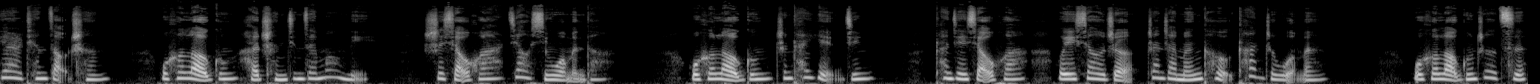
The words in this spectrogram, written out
第二天早晨，我和老公还沉浸在梦里，是小花叫醒我们的。我和老公睁开眼睛，看见小花微笑着站在门口看着我们。我和老公这次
